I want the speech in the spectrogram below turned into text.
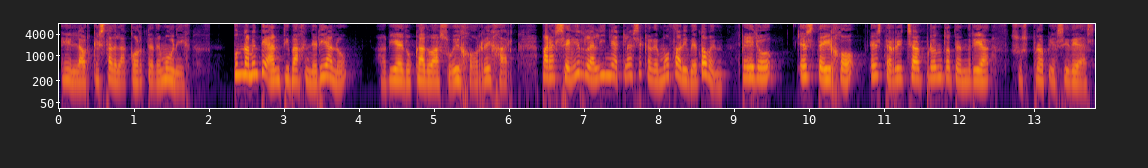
en la orquesta de la corte de Múnich. Fundamente anti-wagneriano, había educado a su hijo Richard para seguir la línea clásica de Mozart y Beethoven, pero este hijo, este Richard, pronto tendría sus propias ideas.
